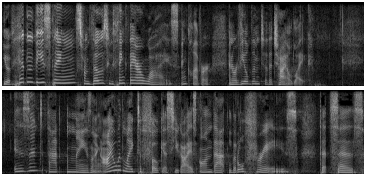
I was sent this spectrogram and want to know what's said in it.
You have hidden these things from those who think they are wise and clever and revealed them to the childlike. Isn't that amazing? I would like to focus you guys on that little phrase that says,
